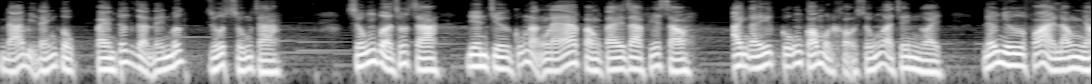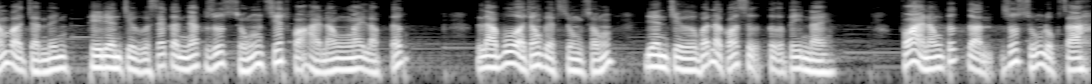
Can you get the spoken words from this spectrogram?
đã bị đánh cục, bèn tức giận đến mức rút súng ra. Súng vừa rút ra, Điền Trừ cũng lặng lẽ vòng tay ra phía sau. Anh ấy cũng có một khẩu súng ở trên người. Nếu như Phó Hải Long nhắm vào Trần Ninh, thì Điền Trừ sẽ cân nhắc rút súng giết Phó Hải Long ngay lập tức. Là vua ở trong việc dùng súng, Điền Trừ vẫn là có sự tự tin này. Phó Hải Long tức giận rút súng đục ra,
